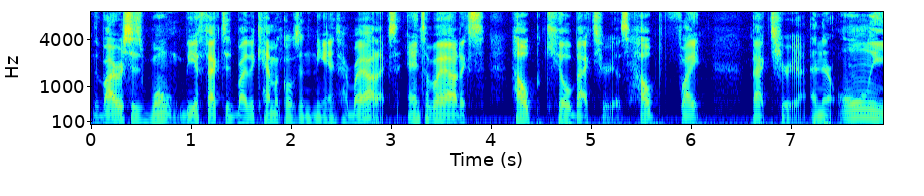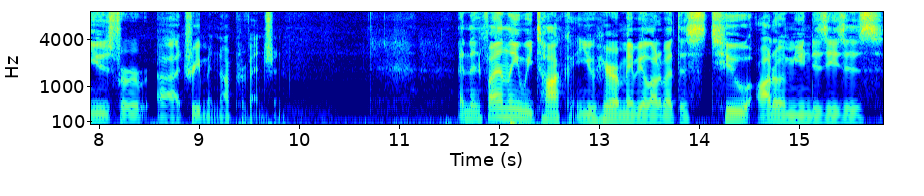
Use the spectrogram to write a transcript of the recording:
The viruses won't be affected by the chemicals in the antibiotics. Antibiotics help kill bacteria, help fight bacteria, and they're only used for uh, treatment, not prevention. And then finally, we talk, you hear maybe a lot about this, two autoimmune diseases.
